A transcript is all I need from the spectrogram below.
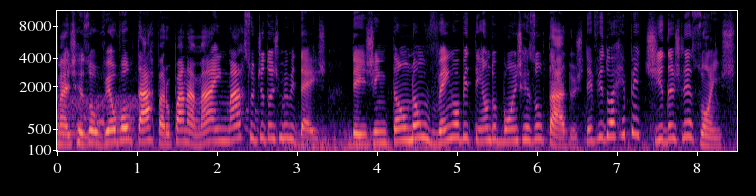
mas resolveu voltar para o Panamá em março de 2010. Desde então, não vem obtendo bons resultados devido a repetidas lesões.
